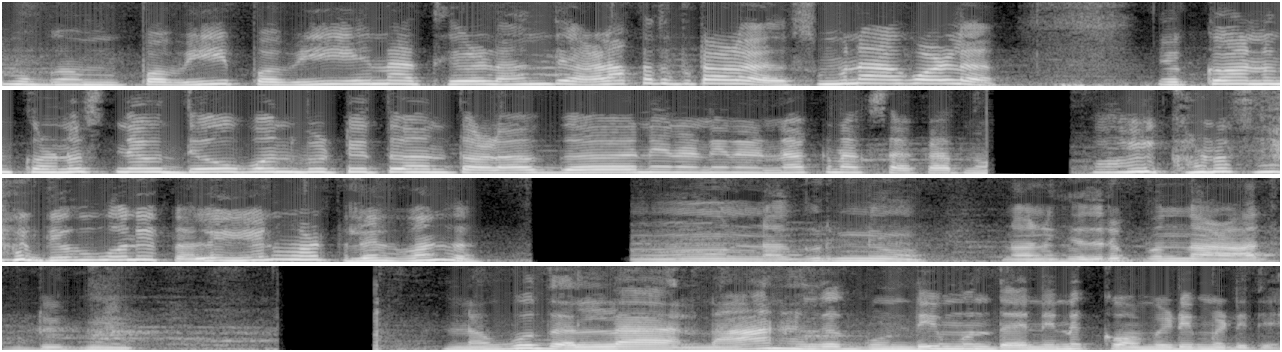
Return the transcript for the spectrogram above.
ಮುಗ- ಪವಿ ಪವಿ ಏನಾತ ಹೇಳ ಅಂದೆ. ಅಳಕತ್ ಬಿಟ್ಟಾಳ ಸುಮ್ಮನೆ ಆಗೋಳ. ಯಾಕ ನಂಗೆ ಕಣಸ್ನ್ಯಾಗ ದೇವ್ ಬಂದ್ಬಿಟ್ಟಿತ್ತು ಅಂತಾಳ ಗ ನೀನು ನೀನು ನಕ್ ನಕ್ ಸಾಕಾತ್ ಪವಿ ಕಣಸ್ನ್ಯಾಗ ದೇವ್ ಬಂದಿತ್ತಲ್ಲ ಏನು ಮಾಡ್ತಲ್ಲ ಬಂದು? ಹ್ಞೂ ನಗ್ರಿ ನೀವು. ನನಗೆ ಹೆದರ್ಕ್ ಬಂದು ಅಳಾತ್ ಬಿಟ್ಟಿದ್ನಿ. ನಗುದಲ್ಲ ನಾನು ಹಂಗೆ ಗುಂಡಿ ಮುಂದೆ ನಿನಗೆ ಕಾಮಿಡಿ ಮಾಡಿದೆ.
